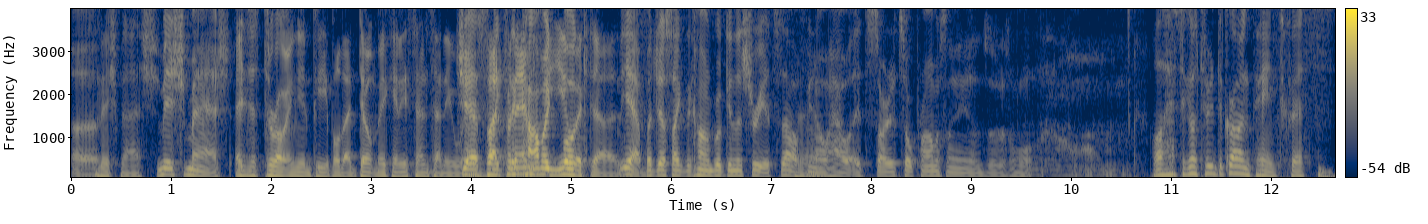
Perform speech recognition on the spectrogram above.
uh, Mishmash. mishmash. and just throwing in people that don't make any sense anyway. Just but like for the, the, comic MCU, book, it does. yeah. But just like the comic book industry itself, you know how it started so promisingly. and it's- well, Well, it has to go through the growing pains, Chris.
